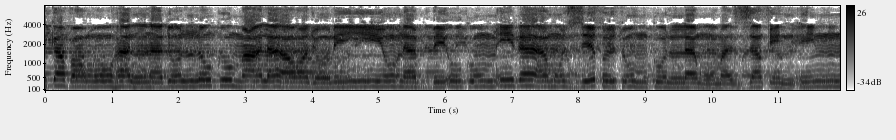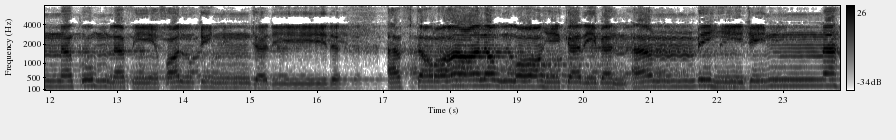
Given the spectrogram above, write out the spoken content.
كفروا هل ندلكم على رجل ينبئكم إذا مزقتم كل ممزق إنكم لفي خلق جديد. أفترى على الله كذبا أم به جنة؟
